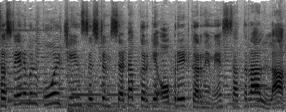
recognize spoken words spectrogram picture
sustainable cold chain system setup करके ऑपरेट करने में 17 लाख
